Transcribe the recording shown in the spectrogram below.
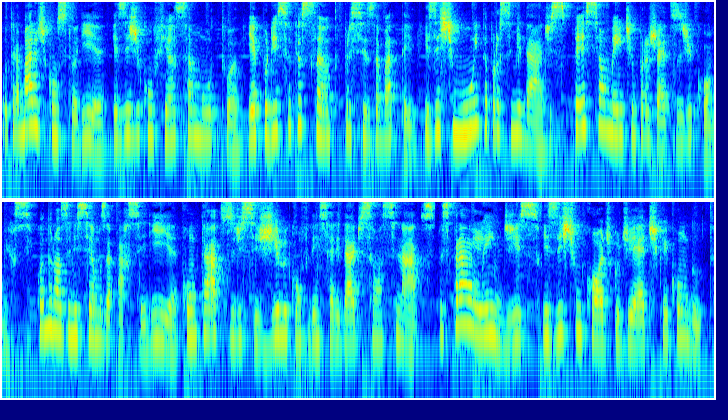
O trabalho de consultoria exige confiança mútua e é por isso que o santo precisa bater. Existe muita proximidade, especialmente em projetos de e-commerce. Quando nós iniciamos a parceria, contratos de sigilo e confidencialidade são assinados, mas para além disso, existe um código de ética e conduta.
